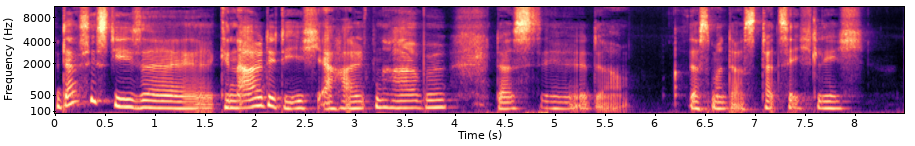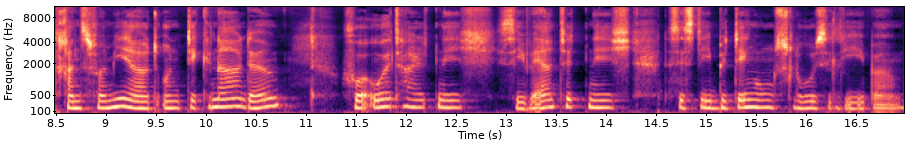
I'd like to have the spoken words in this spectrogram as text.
Das ist diese Gnade, die ich erhalten habe, dass, äh, dass man das tatsächlich transformiert. Und die Gnade verurteilt nicht, sie wertet nicht. Das ist die bedingungslose Liebe.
